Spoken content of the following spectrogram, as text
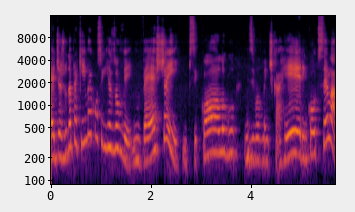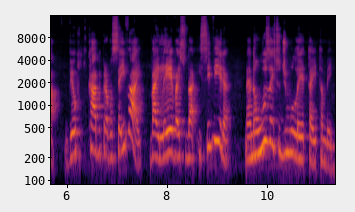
Pede ajuda para quem vai conseguir resolver. Investe aí em psicólogo, em desenvolvimento de carreira, em coach, sei lá. Vê o que cabe para você e vai. Vai ler, vai estudar e se vira. Né? Não usa isso de muleta aí também,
